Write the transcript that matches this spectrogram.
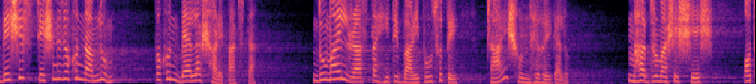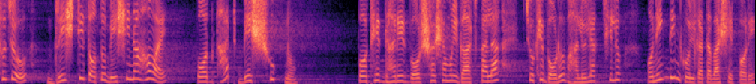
দেশের স্টেশনে যখন নামলুম, তখন বেলা সাড়ে পাঁচটা। দু মাইল রাস্তা হেঁটে বাড়ি পৌঁছতে প্রায় সন্ধে হয়ে গেল। ভাদ্র মাসের শেষ, অথচ বৃষ্টি তত বেশি না হওয়ায় পথঘাট বেশ শুকনো। পথের ধারের বর্ষা শ্যামল গাছপালা চোখে বড় ভালো লাগছিল অনেকদিন কলকাতাবাসের পরে।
